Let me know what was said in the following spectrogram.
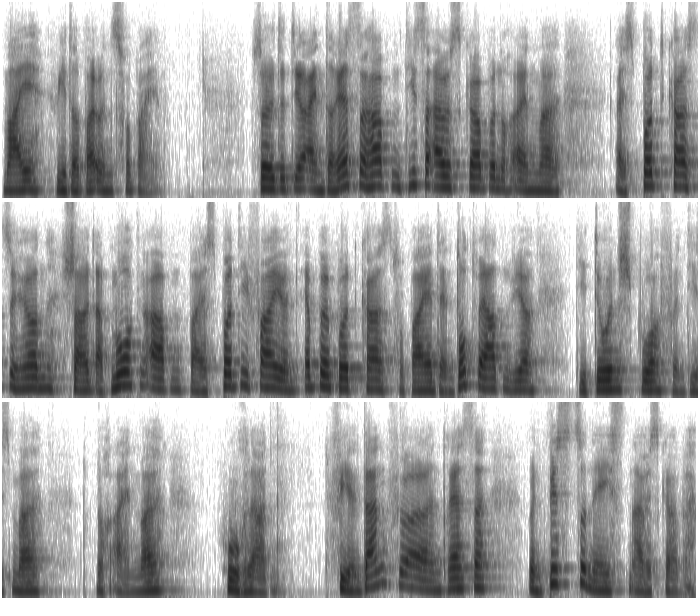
Mai wieder bei uns vorbei. Solltet ihr Interesse haben, diese Ausgabe noch einmal als Podcast zu hören, schaut ab morgen Abend bei Spotify und Apple Podcast vorbei, denn dort werden wir die Tonspur von diesmal noch einmal hochladen. Vielen Dank für euer Interesse und bis zur nächsten Ausgabe.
